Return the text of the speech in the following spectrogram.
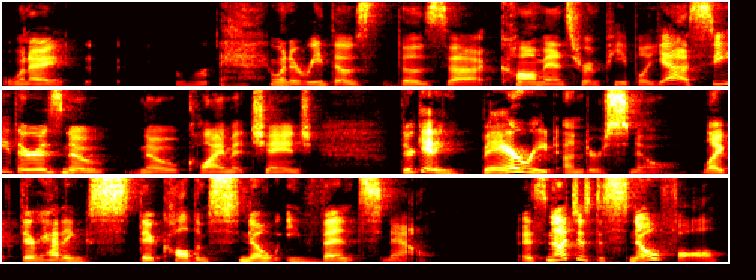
when I when I read those those uh, comments from people, yeah, see, there is no no climate change. They're getting buried under snow. Like they're having they call them snow events now. It's not just a snowfall.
